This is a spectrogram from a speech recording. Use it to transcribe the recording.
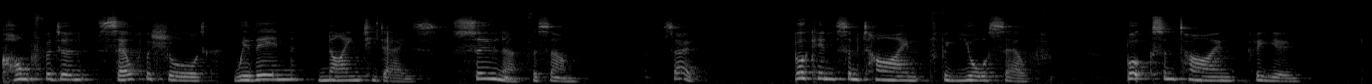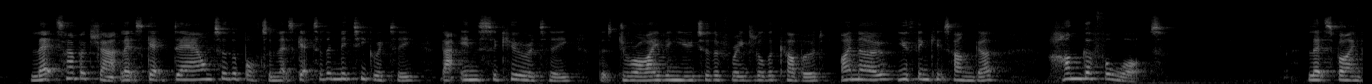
confident, self assured within 90 days, sooner for some. So, book in some time for yourself. Book some time for you. Let's have a chat. Let's get down to the bottom. Let's get to the nitty gritty, that insecurity that's driving you to the fridge or the cupboard. I know you think it's hunger. Hunger for what? Let's find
